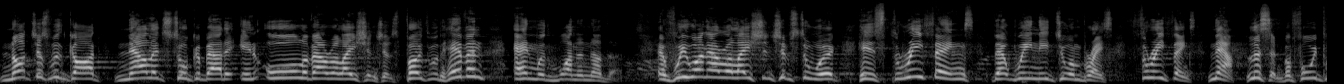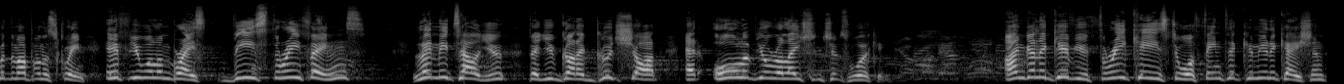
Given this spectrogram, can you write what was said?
not just with God, now let's talk about it in all of our relationships, both with heaven and with one another. If we want our relationships to work, here's three things that we need to embrace. Three things. Now, listen, before we put them up on the screen, if you will embrace these three things, let me tell you that you've got a good shot at all of your relationships working. I'm going to give you three keys to authentic communication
